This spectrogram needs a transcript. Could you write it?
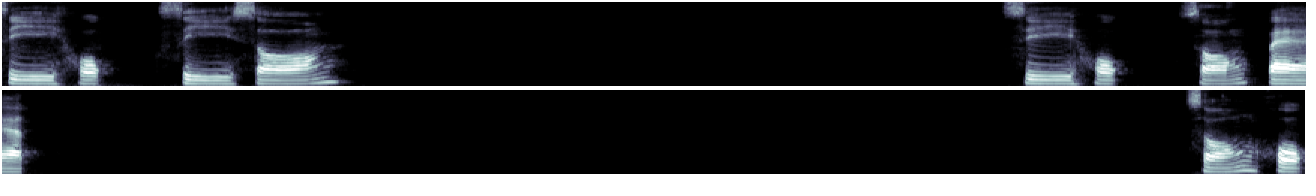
สี่หกสี่สองสี่หกสองแปดสองหก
